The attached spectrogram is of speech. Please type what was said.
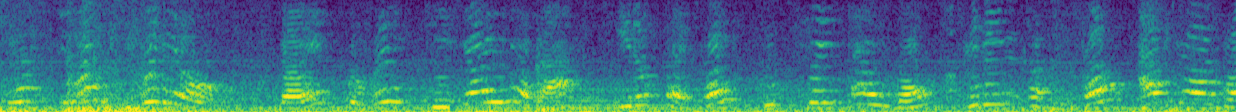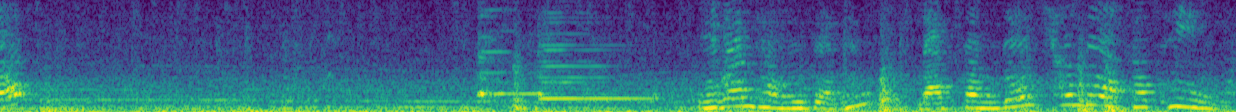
취업 지원 무료. 너의 꿈을 디자인해봐. 1588-9780 그린 컴퓨터 아트학원. 이번 정류장은 낙성대 현대아파트입니다.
